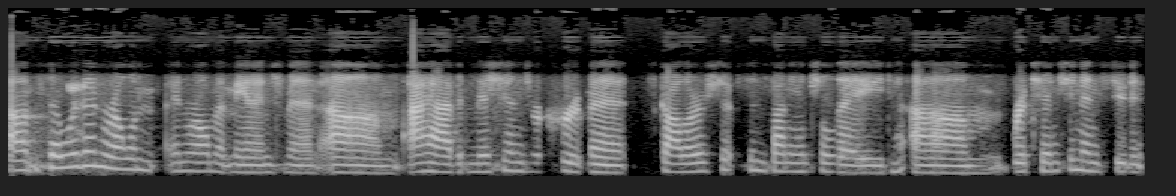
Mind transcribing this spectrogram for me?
Um, so with enrollment, enrollment management, um, I have admissions, recruitment, scholarships and financial aid, um, retention and student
